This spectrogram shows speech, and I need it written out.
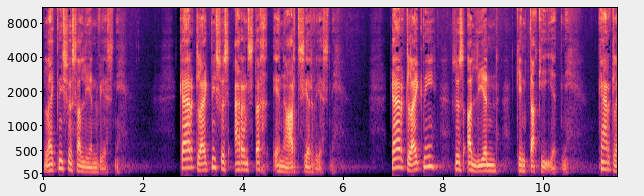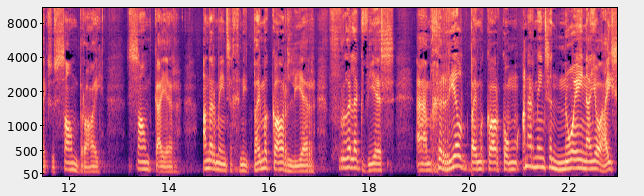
lyk nie soos alleen wees nie. Kerk lyk nie soos ernstig en hartseer wees nie. Kerk lyk nie soos alleen Kentucky eet nie. Kerk lyk so saam braai saam kuier, ander mense geniet, bymekaar leer, vrolik wees, ehm um, gereeld bymekaar kom, ander mense nooi na jou huis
